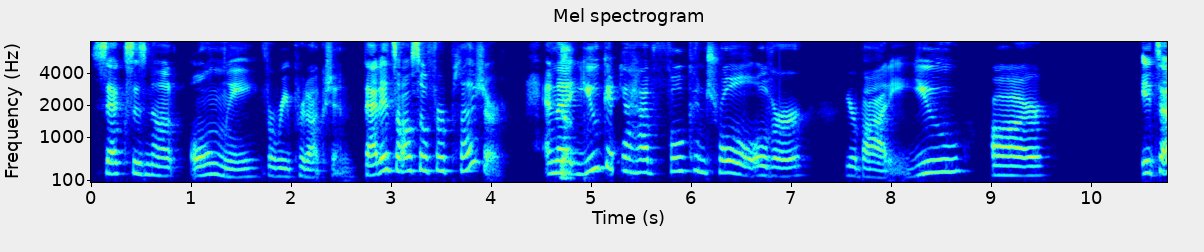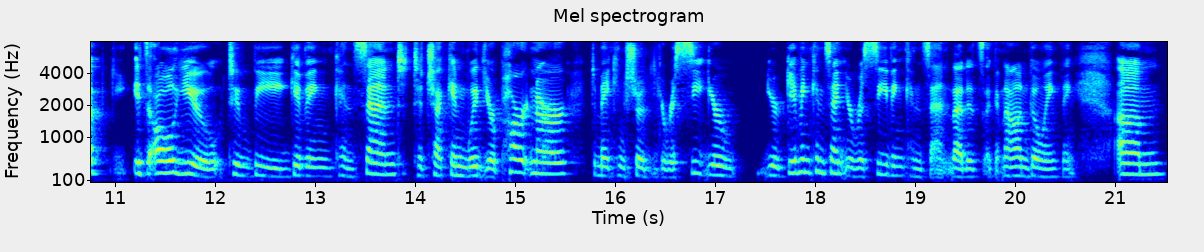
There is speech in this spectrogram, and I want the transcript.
sex is not only for reproduction, that it's also for pleasure, and Yeah. that you get to have full control over your body. You are it's up it's all you to be giving consent to check in with your partner to making sure that you're receipt you're you're giving consent you're receiving consent that it's an ongoing thing. Um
